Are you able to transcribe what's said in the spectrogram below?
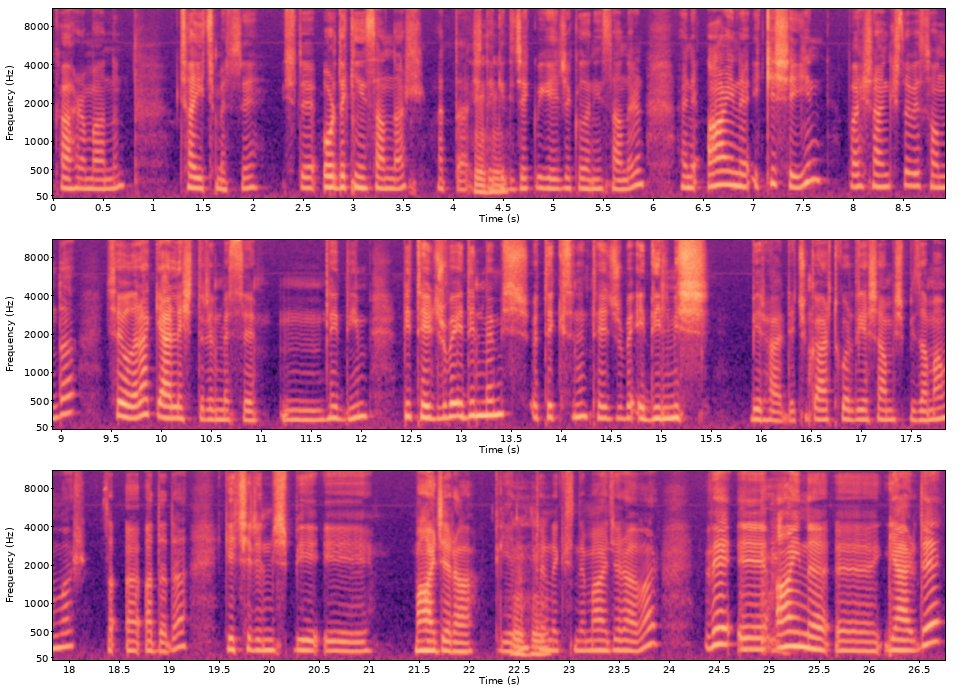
kahramanın çay içmesi işte oradaki insanlar hatta işte hı hı. gidecek ve gelecek olan insanların hani aynı iki şeyin başlangıçta ve sonda şey olarak yerleştirilmesi ne diyeyim bir tecrübe edilmemiş ötekisinin tecrübe edilmiş bir halde. Çünkü artık orada yaşanmış bir zaman var e, adada geçirilmiş bir e, macera diyelim hı hı. tırnak içinde macera var ve e, aynı e, yerde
